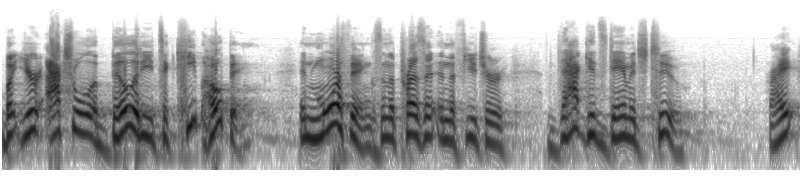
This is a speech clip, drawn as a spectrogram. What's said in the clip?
but your actual ability to keep hoping in more things in the present and the future, that gets damaged too, right?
